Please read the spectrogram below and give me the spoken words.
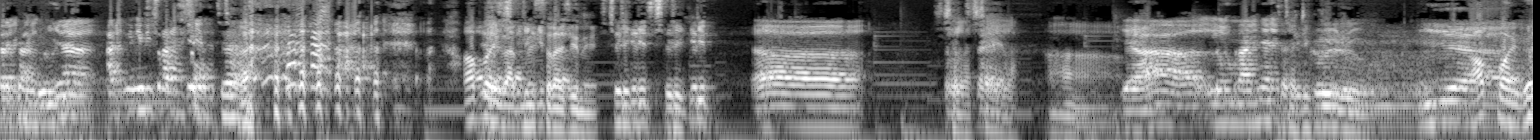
terganggunya administrasi aja. Apa ya administrasi ini? sedikit sedikit eh selesai lah. Ah, ya lumrahnya jadi guru. iya. Apa itu?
